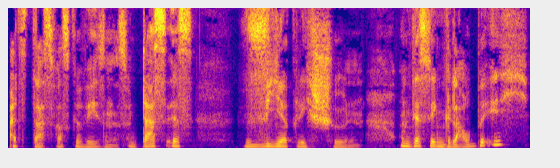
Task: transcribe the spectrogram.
als das, was gewesen ist. Und das ist wirklich schön. Und deswegen glaube ich,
